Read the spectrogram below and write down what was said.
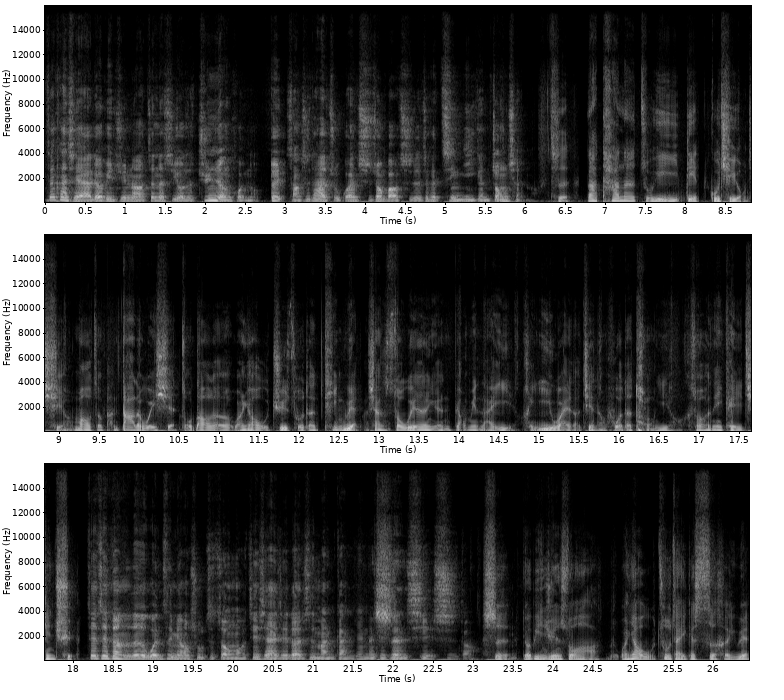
这样看起来，刘炳军呢、啊，真的是有着军人魂哦。对赏识他的主官，始终保持着这个敬意跟忠诚。是，那他呢，主意一定，鼓起勇气啊，冒着很大的危险，走到了王耀武居住的庭院，向守卫人员表明来意。很意外的，竟然获得同意哦，说你可以进去。在这段的这个文字描述之中哦，接下来这段是蛮感人的，也是很写实的。是，刘炳军说啊，王耀武住在一个四合院。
